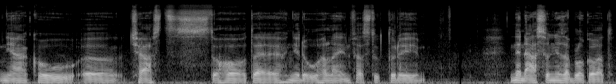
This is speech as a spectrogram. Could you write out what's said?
nějakou uh, část z toho té hnědouhelné infrastruktury nenásilně zablokovat.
